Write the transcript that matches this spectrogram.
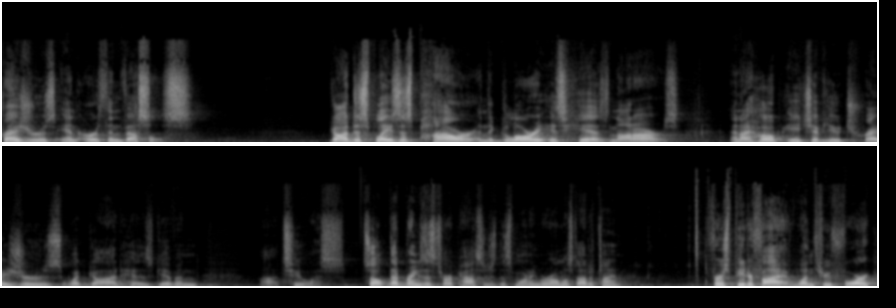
treasures in earthen vessels. God displays his power, and the glory is his, not ours. And I hope each of you treasures what God has given uh, to us. So that brings us to our passage this morning. We're almost out of time. 1 Peter 5, 1 through 4.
